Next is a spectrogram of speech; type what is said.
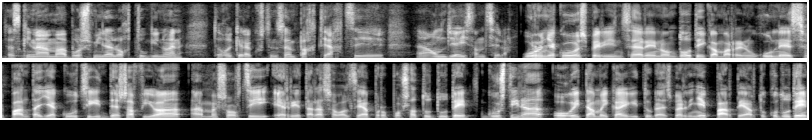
eta azken ama bost mila lortu genuen, eta horrek erakusten zuen parte hartze uh, ondia izan zela. Urruñako esperientziaren ondotik, amarren ugunez, pantaiak utzi desafioa amasortzi herrietara zabaltzea proposatu dute. Guztira, hogeita amaika egitura ezberdinek parte hartuko dute.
